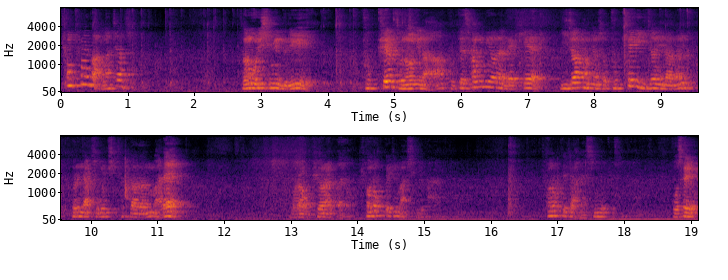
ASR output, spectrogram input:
형편에도 안 맞지 않습니까? 저는 우리 시민들이 국회 근원이나 국회 상임위원회 몇개 이전하면서 국회 이전이라는 그런 약속을 지켰다는 말에 뭐라고 표현할까요? 현혹되지 마시기 바랍니다. 현혹되지 않았으면 좋겠습니다. 보세요.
